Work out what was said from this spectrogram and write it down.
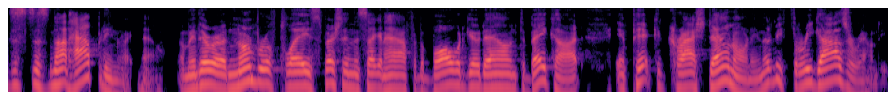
just is not happening right now. I mean, there were a number of plays, especially in the second half, where the ball would go down to Bacot and Pitt could crash down on him. There'd be three guys around him.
